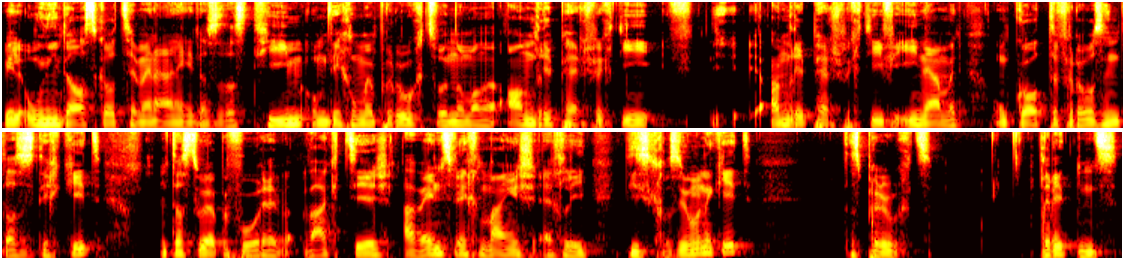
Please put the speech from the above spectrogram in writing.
weil ohne das geht es eben auch nicht. Also das Team um dich herum braucht es, wo nochmal eine andere Perspektive, andere Perspektive einnehmen und Gott froh sind, dass es dich gibt und dass du eben vorher wegziehst, auch wenn es vielleicht manchmal ein bisschen Diskussionen gibt, das braucht es. Drittens,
